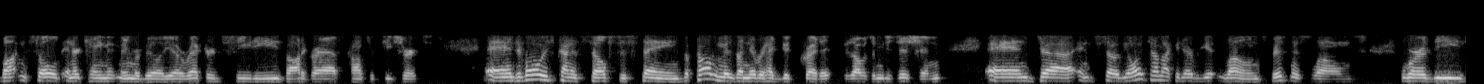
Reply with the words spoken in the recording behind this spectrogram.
bought and sold entertainment memorabilia, records, CDs, autographs, concert t-shirts, and have always kind of self-sustained. The problem is I never had good credit because I was a musician. And, uh, and so the only time I could ever get loans, business loans, were these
